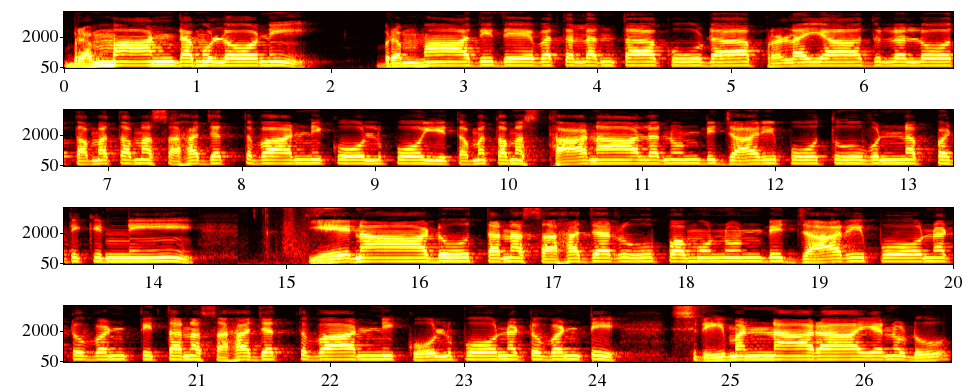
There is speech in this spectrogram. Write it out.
బ్రహ్మాండములోని బ్రహ్మాది దేవతలంతా కూడా ప్రళయాదులలో తమ తమ సహజత్వాన్ని కోల్పోయి తమ తమ స్థానాల నుండి జారిపోతూ ఉన్నప్పటికీ ఏనాడు తన సహజ రూపము నుండి జారిపోనటువంటి తన సహజత్వాన్ని కోల్పోనటువంటి శ్రీమన్నారాయణుడు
